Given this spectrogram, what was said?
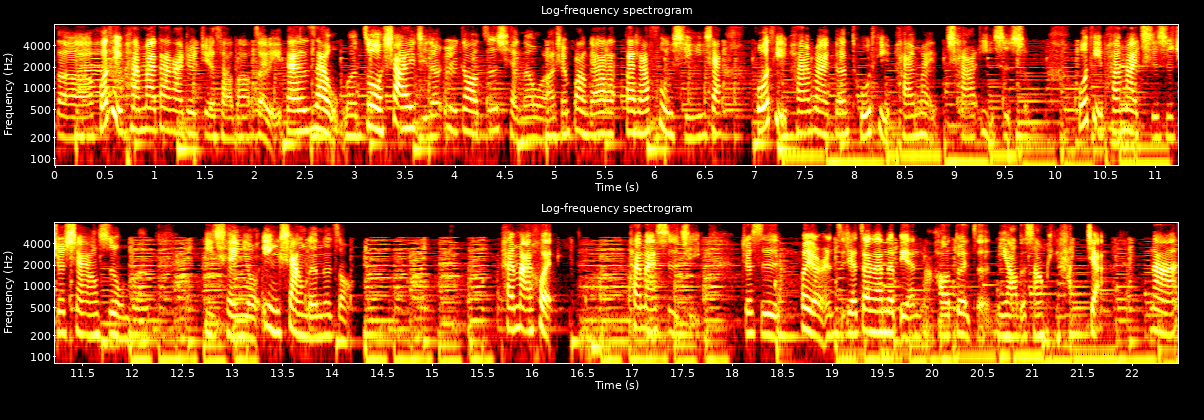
的活体拍卖大概就介绍到这里。但是在我们做下一集的预告之前呢，我来先帮大家大家复习一下活体拍卖跟土体拍卖的差异是什么。活体拍卖其实就像是我们以前有印象的那种拍卖会、拍卖市集，就是会有人直接站在那边，然后对着你要的商品喊价。那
